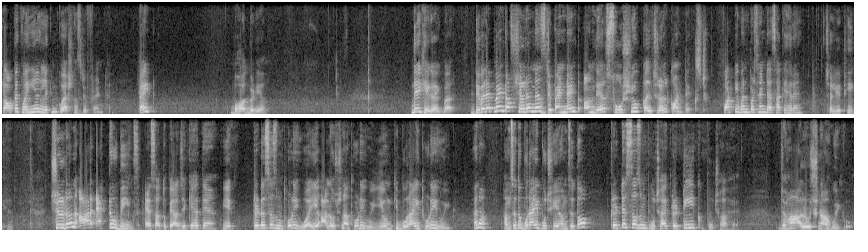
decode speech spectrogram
टॉपिक वही है, लेकिन क्वेश्चन डिफरेंट है। राइट बहुत बढ़िया। देखिएगा एक बार. Development of children is dependent on their socio cultural context 41 percent ऐसा कह रहे हैं. चलिए ठीक है. चिल्ड्रन आर एक्टिव बींग्स ऐसा तो प्याजे कहते हैं. ये क्रिटिसिज्म थोड़ी हुआ, ये आलोचना थोड़ी हुई, ये उनकी बुराई थोड़ी हुई, है ना? हमसे तो बुराई पूछी है, हमसे तो क्रिटिसिज्म पूछा है क्रिटिक पूछा है. जहाँ आलोचना हुई हो.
